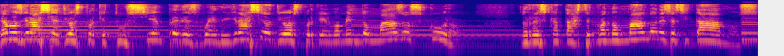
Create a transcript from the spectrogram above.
damos gracias Dios porque tú siempre eres bueno y gracias Dios porque en el momento más oscuro nos rescataste. Cuando más lo necesitábamos,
